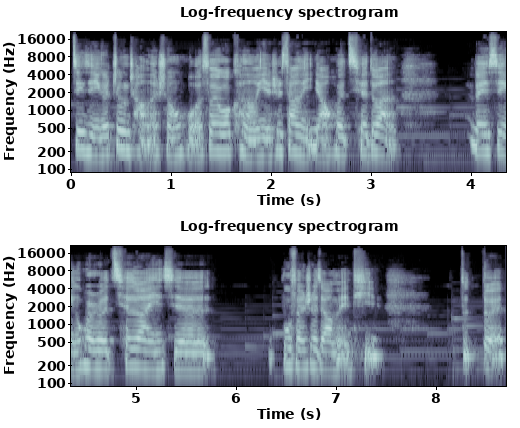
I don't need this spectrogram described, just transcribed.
进行一个正常的生活。所以我可能也是像你一样会切断微信，或者说切断一些部分社交媒体。对对，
